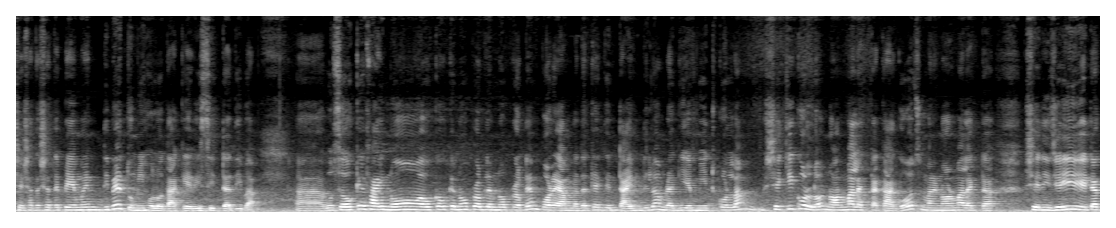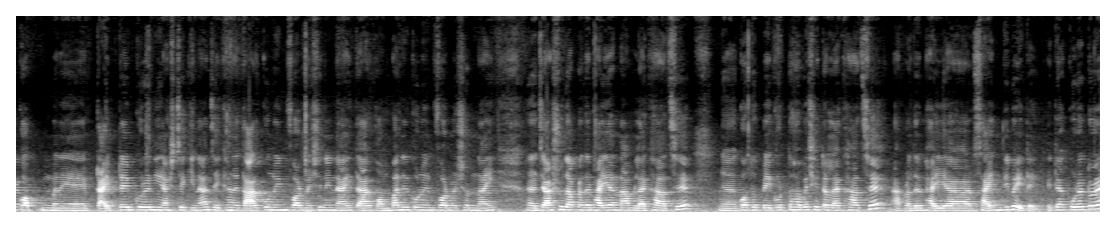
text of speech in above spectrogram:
সে সাথে সাথে পেমেন্ট দিবে, তুমি হলো তাকে রিসিপ্টটা দিবা। বলছে, okay fine no okay okay no problem no problem পরে আমাদেরকে একদিন টাইম দিল, আমরা গিয়ে মিট করলাম। সে কি করল? নর্মাল একটা কাগজ মানে নর্মাল একটা, সে নিজেই এটা কপ মানে টাইপ টাইপ করে নিয়ে আসছে কিনা, যেখানে তার কোনো ইনফরমেশনই নাই, তার কোম্পানির কোনো ইনফরমেশন নাই যার শুধু আপনাদের ভাইয়ার নাম লেখা আছে কত পে করতে হবে সেটা লেখা আছে, আপনাদের ভাইয়ার সাইন দিবে এটাই। এটা করে টোরে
